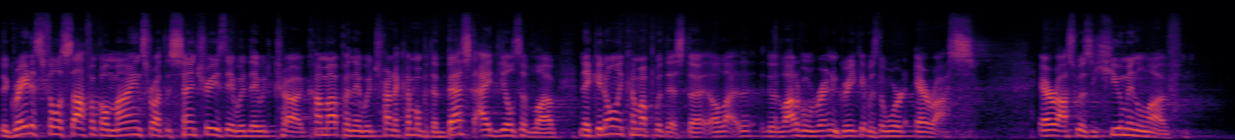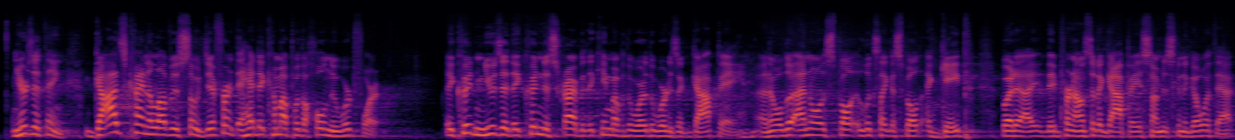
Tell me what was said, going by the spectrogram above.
The greatest philosophical minds throughout the centuries, they would, they would come up and they would try to come up with the best ideals of love. And they could only come up with this. The, a, lot, a lot of them were written in Greek. It was the word eros. Eros was a human love. And here's the thing God's kind of love is so different, they had to come up with a whole new word for it. They couldn't use it, they couldn't describe it. They came up with the word, the word is agape. I know, I know it's spelled, it looks like it's spelled agape, but uh, they pronounced it agape, so I'm just going to go with that.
